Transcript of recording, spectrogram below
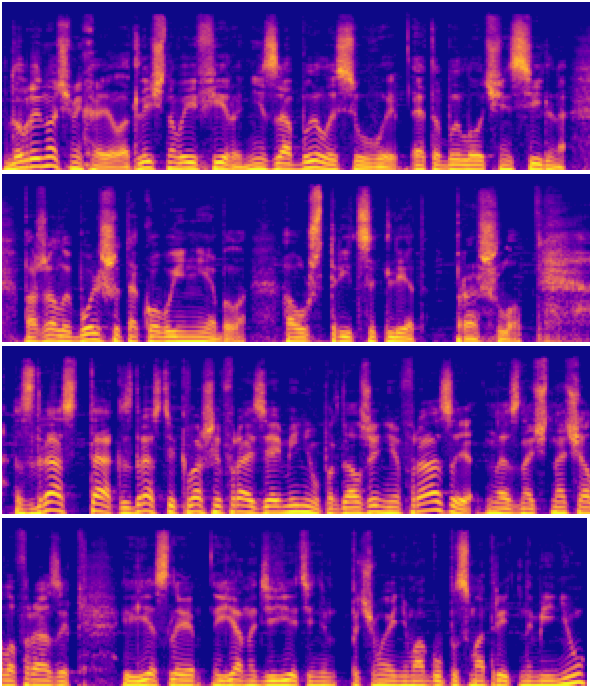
Доброй ночи, Михаил. Отличного эфира. Не забылось, увы. Это было очень сильно. Пожалуй, больше такого и не было. А уж 30 лет прошло. Здравствуйте. Так, здравствуйте к вашей фразе о меню. Продолжение фразы, а, значит, начало фразы. Если я на диете, почему я не могу посмотреть на меню?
